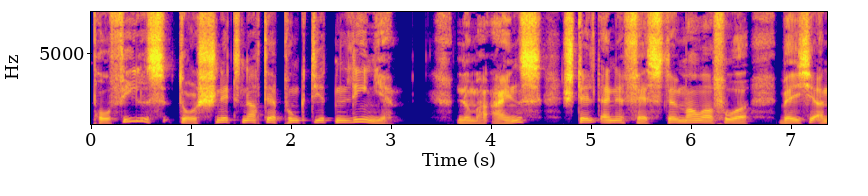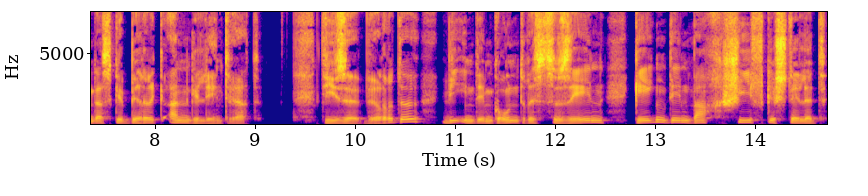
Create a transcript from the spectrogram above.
Profilsdurchschnitt nach der punktierten Linie. Nummer eins stellt eine feste Mauer vor, welche an das Gebirg angelehnt wird. Diese würde, wie in dem Grundriss zu sehen, gegen den Bach schiefgestellt,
